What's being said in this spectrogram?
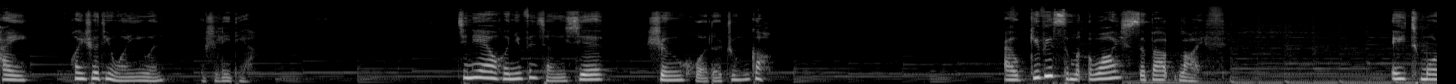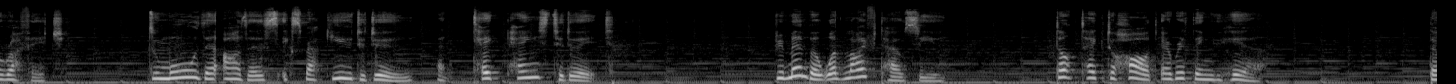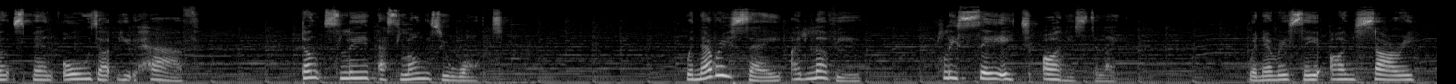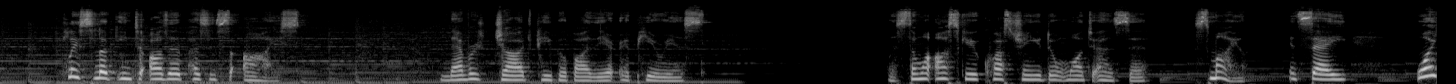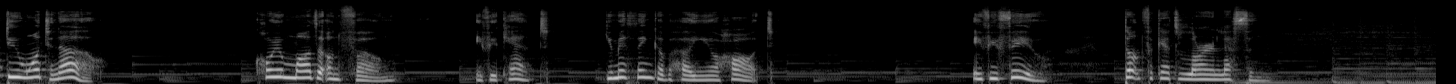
嗨，欢迎收听晚安英文，我是莉迪亚。今天要和您分享一些生活的忠告。I'll give you some advice about life. Eat more roughage, do more than others expect you to do, and take pains to do it. Remember what life tells you. Don't take to heart everything you hear. Don't spend all that you have. Don't sleep as long as you want. Whenever you say, I love you, please say it honestly. Whenever you say, I'm sorry, please look into other person's eyes. Never judge people by their appearance. When someone asks you a question you don't want to answer, smile and say, Why do you want to know? Call your mother on phone. If you can't, you may think of her in your heart. If you fail, don't forget to learn a lesson.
